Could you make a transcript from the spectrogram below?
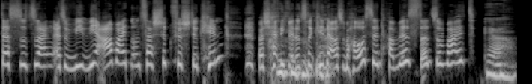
das sozusagen, also wie wir arbeiten uns da Stück für Stück hin. Wahrscheinlich, wenn unsere Kinder aus dem Haus sind, haben wir es dann soweit. Ja.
